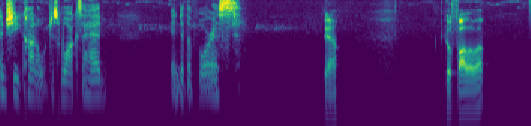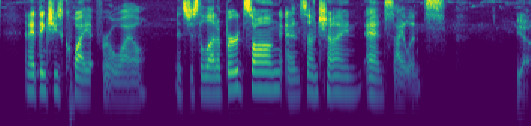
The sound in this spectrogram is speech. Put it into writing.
And she kind of just walks ahead into the forest. Yeah. He'll follow up. And I think she's quiet for a while. It's just a lot of bird song and sunshine and silence. Yeah.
